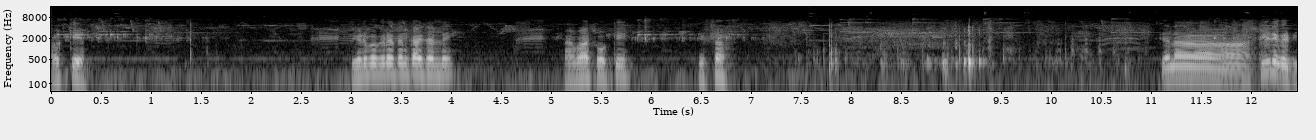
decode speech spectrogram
ओके. तिकडे बघ रतन काय चाललंय. हां बस ओके. इच्छा त्याला पिले कधी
